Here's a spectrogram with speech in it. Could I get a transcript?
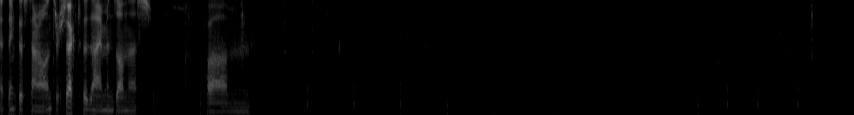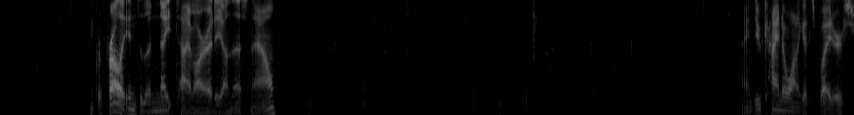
I think this time I'll intersect the diamonds on this. Um, I think we're probably into the nighttime already on this now. I do kind of want to get spiders.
